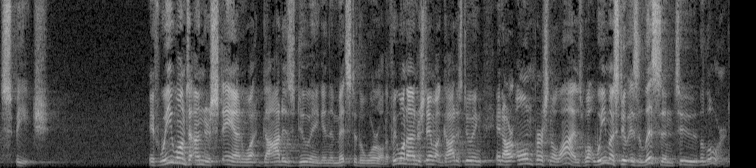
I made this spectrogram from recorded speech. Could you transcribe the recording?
speech. If we want to understand what God is doing in the midst of the world, if we want to understand what God is doing in our own personal lives, what we must do is listen to the Lord.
